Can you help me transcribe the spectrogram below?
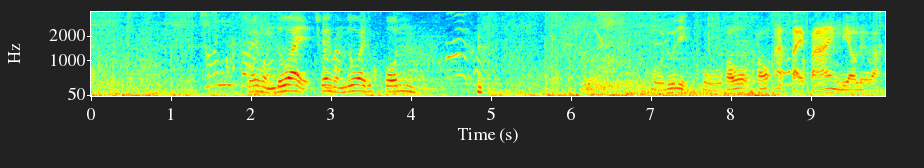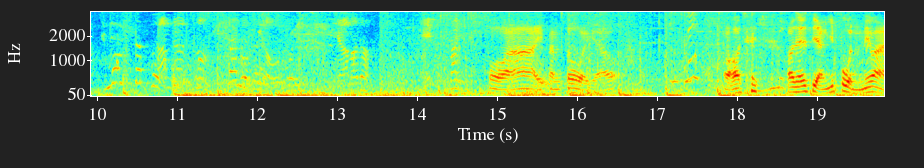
นะช่วยผมด้วยช่วยผมด้วยทุกคนโหดูดิโหเขาเขาอัดสายฟ้าอย่างเดียวเลยว่ะ โอ้ว้ไอฟันโซ่อีกแล้วอ๋อเขาใช้เขาใช้เสียงญี่ปุ่นนี่ว่า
